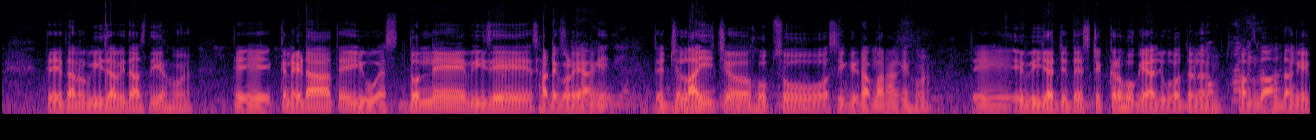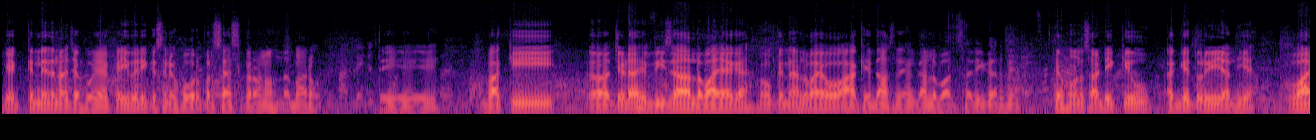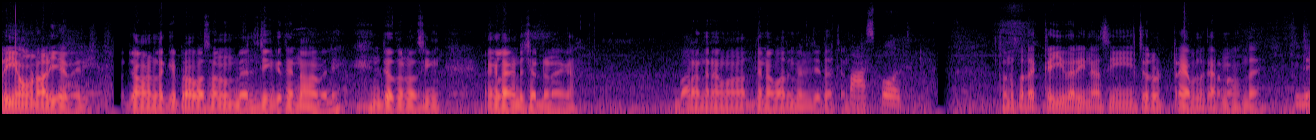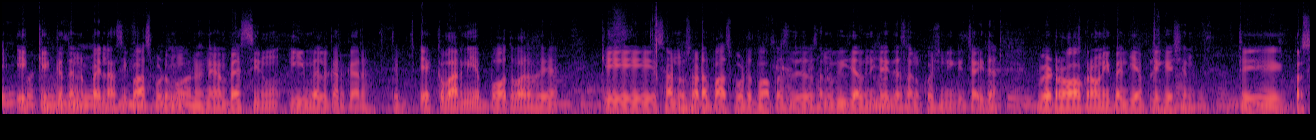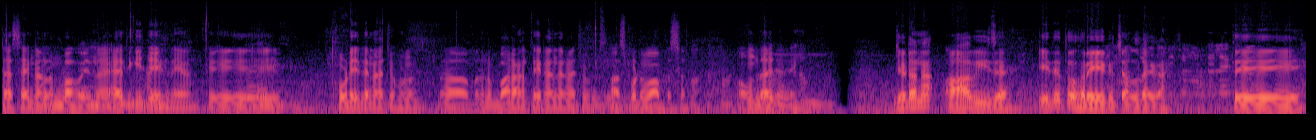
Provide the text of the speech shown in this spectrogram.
ਤੇ ਤੁਹਾਨੂੰ ਵੀਜ਼ਾ ਵੀ ਦੱਸਦੀ ਆ ਹੁਣ। ਤੇ ਕੈਨੇਡਾ ਤੇ ਯੂਐਸ ਦੋਨੇ ਵੀਜ਼ੇ ਸਾਡੇ ਕੋਲੇ ਆ ਗਏ। ਤੇ ਜੁਲਾਈ ਚ ਹੋਪਸੋ ਅਸੀਂ ਗੇੜਾ ਮਾਰਾਂਗੇ ਹੁਣ। ਤੇ ਇਹ ਵੀਜ਼ਾ ਜਿੱਦੇ ਸਟicker ਹੋ ਕੇ ਆ ਜਾਊਗਾ ਉਦੋਂ ਤੁਹਾਨੂੰ ਦੱਸ ਦਾਂਗੇ ਕਿ ਕਿੰਨੇ ਦਿਨਾਂ ਚ ਹੋਇਆ। ਕਈ ਵਾਰੀ ਕਿਸੇ ਨੇ ਹੋਰ ਪ੍ਰੋਸੈਸ ਕਰਾਉਣਾ ਹੁੰਦਾ ਬਾਹਰੋਂ। ਤੇ ਬਾਕੀ ਅ, ਜਿਹੜਾ ਇਹ ਵੀਜ਼ਾ ਲਵਾਇਆ ਹੈਗਾ ਉਹ ਕਿੰਨਾ ਲਵਾਇਆ ਉਹ ਆ ਕੇ ਦੱਸਦੇ ਆ ਗੱਲਬਾਤ ਸਾਰੀ ਕਰਦੇ ਆ। ਤੇ ਹੁਣ ਸਾਡੀ ਕਿਊ ਅੱਗੇ ਤੁਰੀ ਜਾਂਦੀ ਹੈ। ਵਾਰੀ ਆਉਣ ਵਾਲੀ ਹੈ ਮੇਰੀ। ਜਾਣ ਲੱਗੇ ਭਰਾਵਾ ਸਾਨੂੰ ਮਿਲ ਜੀ ਕਿਤੇ ਨਾ ਮਿਲੇ ਜਦੋਂ ਅਸੀਂ ਇੰਗਲੈਂਡ ਛੱਡਣਾ ਹੈਗਾ। 12 ਦਿਨਾਂ ਬਾਅਦ ਦਿਨਾਂ ਬਾਅਦ ਮਿਲ ਜੇ ਤਾਂ ਚੰਗਾ। ਪਾਸਪੋਰਟ ਤੁਹਾਨੂੰ ਪਤਾ ਕਈ ਵਾਰੀ ਨਾ ਅਸੀਂ ਜਦੋਂ ਟਰੈਵਲ ਕਰਨਾ ਹੁੰਦਾ ਹੈ ਤੇ ਇੱਕ ਇੱਕ ਦਿਨ ਪਹਿਲਾਂ ਅਸੀਂ ਪਾਸਪੋਰਟ ਮੰਗਾਉਣੇ ਹੁੰਦੇ ਆ ਐਮਬੈਸੀ ਨੂੰ ਈਮੇਲ ਕਰ ਕਰ ਤੇ ਇੱਕ ਵਾਰ ਨਹੀਂ ਇਹ ਬਹੁਤ ਵਾਰ ਹੋਇਆ ਕਿ ਸਾਨੂੰ ਸਾਡਾ ਪਾਸਪੋਰਟ ਵਾਪਸ ਦੇ ਦਿਓ ਸਾਨੂੰ ਵੀਜ਼ਾ ਵੀ ਨਹੀਂ ਚਾਹੀਦਾ ਸਾਨੂੰ ਕੁਝ ਨਹੀਂ ਚਾਹੀਦਾ। ਵਿਡਰਾਅ ਕਰਾਉਣੀ ਪੈਂਦੀ ਹੈ ਐਪਲੀਕੇਸ਼ਨ ਤੇ ਪ੍ਰੋਸੈਸ ਇੰਨਾ ਲੰਬਾ ਹੋ ਜਾਂਦਾ ਐਤਕੀ ਦੇਖਦੇ ਆ ਕਿ ਥੋੜੇ ਦਿਨਾਂ ਚ ਹੁਣ ਅ, ਮਤਲਬ 12 13 ਦਿਨਾਂ ਚ ਪਾਸਪੋਰਟ ਵਾਪਸ ਆਉਂਦਾ ਹੈ। ਜਾਂ ਨਹੀਂ। ਜਿਹੜਾ ਨਾ ਆ ਵੀਜ਼ਾ ਹੈ ਇਹਦੇ ਤੋਂ ਹਰੇਕ ਚੱਲਦਾ ਹੈਗਾ। ਤੇ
